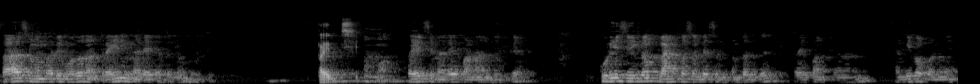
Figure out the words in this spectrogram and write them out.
சார் சொன்ன மாதிரி முதல்ல நான் ட்ரைனிங் நிறைய கற்றுக்க வேண்டியிருக்கு. பயிற்சி. ஆமாம் பயிற்சி நிறைய பண்ண வேண்டியிருக்கு. கூடிய சீக்கிரம் பிளான் பர்சன்டேஷன் பண்ணுறதுக்கு ட்ரை பண்ணுறேன் நான். கண்டிப்பாக பண்ணுவேன்.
